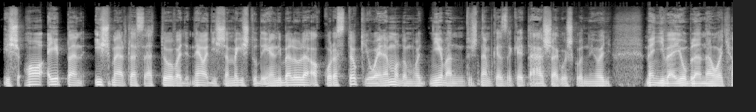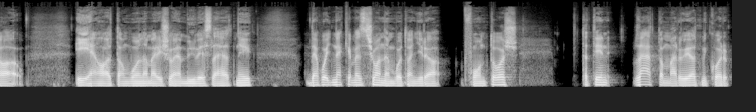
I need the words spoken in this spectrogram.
És ha éppen ismert lesz ettől, vagy ne adj Isten, meg is tud élni belőle, akkor az tök jó. Én nem mondom, hogy nyilván és nem kezdek egy álságoskodni, hogy mennyivel jobb lenne, hogyha éhen haltam volna, mert is olyan művész lehetnék, de hogy nekem ez soha nem volt annyira fontos. Tehát én láttam már olyat, mikor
